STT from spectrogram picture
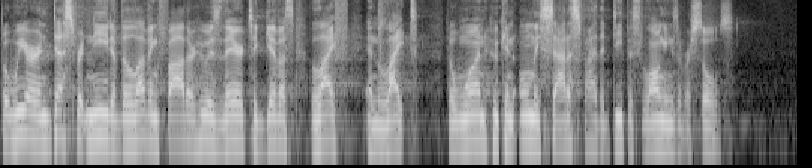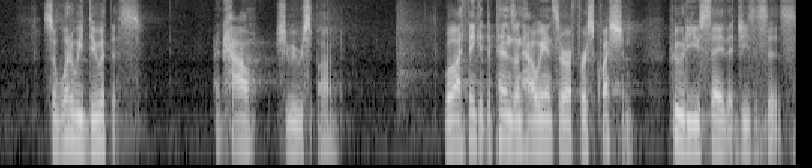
but we are in desperate need of the loving Father who is there to give us life and light, the one who can only satisfy the deepest longings of our souls. So, what do we do with this? And how should we respond? Well, I think it depends on how we answer our first question Who do you say that Jesus is?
